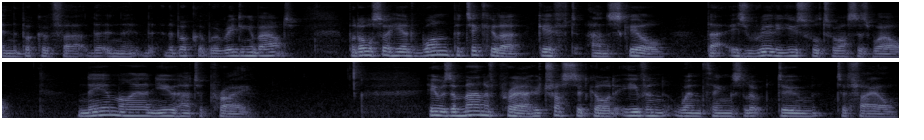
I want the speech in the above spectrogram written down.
in the book of uh, the, in the, the book that we're reading about, but also he had one particular gift and skill that is really useful to us as well. Nehemiah knew how to pray. He was a man of prayer who trusted God even when things looked doomed to fail.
